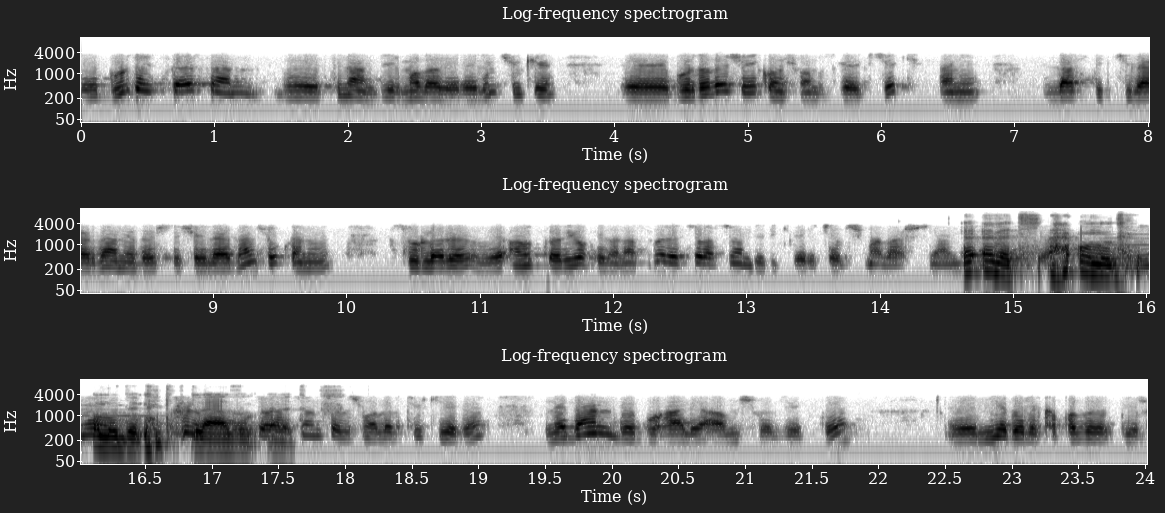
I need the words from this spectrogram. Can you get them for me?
E, Burada istersen e, Sinan bir mola verelim. Çünkü e, burada da şeyi konuşmamız gerekecek. Hani lastikçilerden ya da işte şeylerden çok hani surları ve anıtları yok eden aslında restorasyon dedikleri çalışmalar. Yani E, evet, onu Niye? onu demek lazım. Evet. restorasyon çalışmaları Türkiye'de neden de bu hale almış vaziyette? E, niye böyle kapalı bir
